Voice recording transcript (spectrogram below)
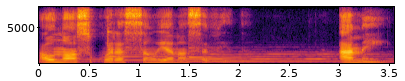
ao nosso coração e à nossa vida. Amém.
